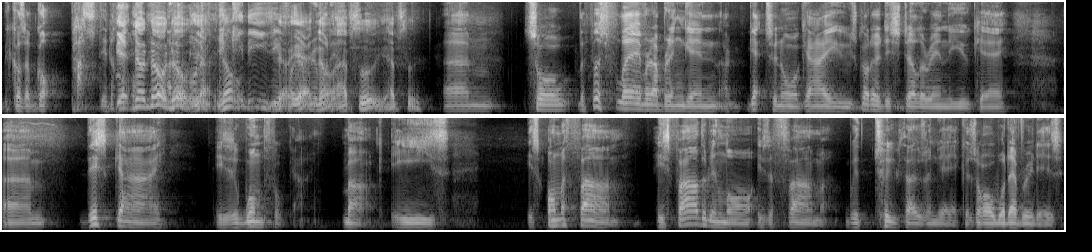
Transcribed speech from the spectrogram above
because I've got past it. Yeah, no, no, I no. Yeah, no. it easy yeah, for yeah, everybody. no, absolutely, absolutely. So the first flavour I bring in, I get to know a guy who's got a distillery in the UK. Um, this guy is a wonderful guy, Mark. He's he's on a farm. His father-in-law is a farmer with 2,000 acres or whatever it is.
